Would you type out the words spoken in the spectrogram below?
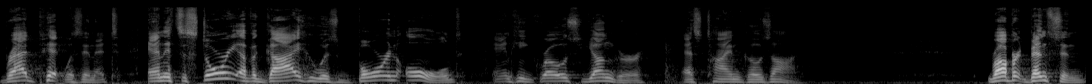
Brad Pitt was in it, and it's a story of a guy who was born old and he grows younger as time goes on. Robert Benson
